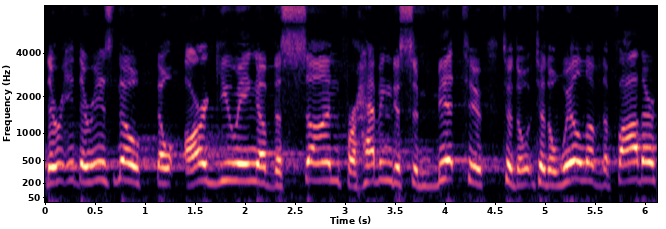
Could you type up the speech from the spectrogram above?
there, there is no, no arguing of the Son for having to submit to, to, the, to the will of the Father.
